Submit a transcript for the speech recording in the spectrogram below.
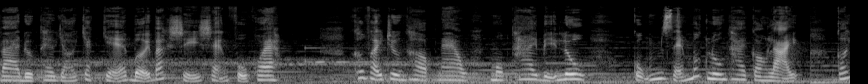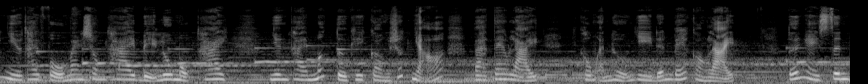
và được theo dõi chặt chẽ bởi bác sĩ sản phụ khoa. Không phải trường hợp nào một thai bị lưu cũng sẽ mất luôn thai còn lại. Có nhiều thai phụ mang song thai bị lưu một thai, nhưng thai mất từ khi còn rất nhỏ và teo lại, không ảnh hưởng gì đến bé còn lại. Tới ngày sinh,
